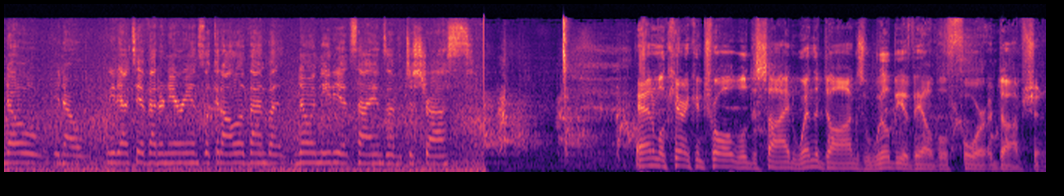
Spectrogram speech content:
no, you know, we'd have to have veterinarians look at all of them, but no immediate signs of distress. Animal Care and Control will decide when the dogs will be available for adoption.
